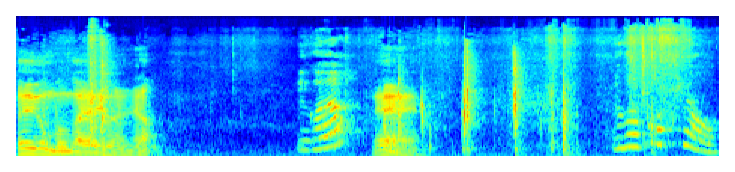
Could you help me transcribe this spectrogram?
이건 뭔가요, 이거는요? 이거요? 예. 이거 커피요.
